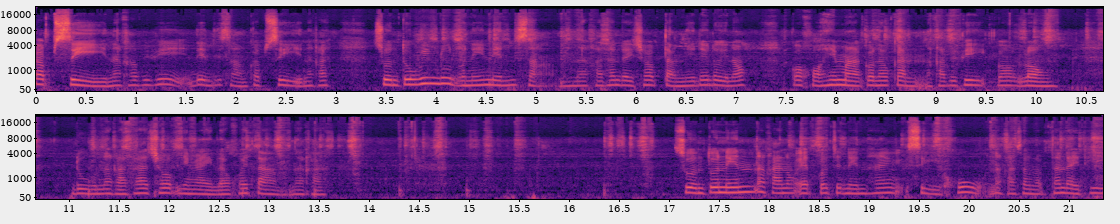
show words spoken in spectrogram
กับสี่นะคะพี่ๆเด่นที่สามกับสี่นะคะ ส่วนตัววิ่งรูดวันนี้เน้นสามนะคะ ท่านใดชอบตามนี้ได้เลยเนาะก็ขอให้มาก็แล้วกันนะคะพี่ๆก็ลองดูนะคะ ถ้าชอบยังไงแล้วค่อยตามนะคะ ส่วนตัวเน้นนะคะน้องแอดก็จะเน้นให้ 4 คู่นะคะสำหรับท่านใดที่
